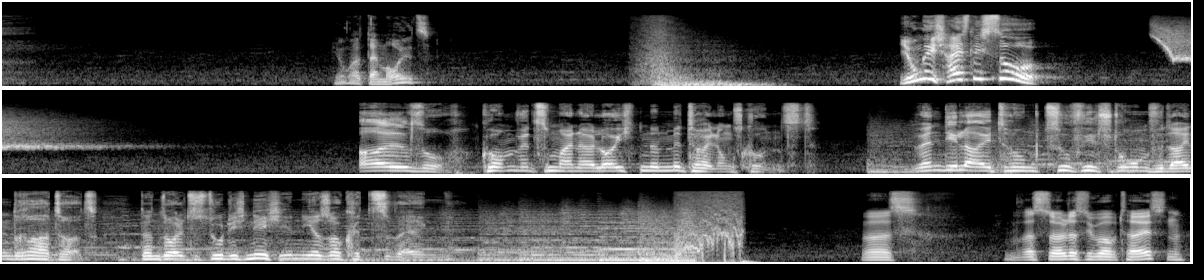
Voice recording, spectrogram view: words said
Junge, hat dein Maul jetzt? Junge, ich heiße nicht so! Also, kommen wir zu meiner erleuchtenden Mitteilungskunst. Wenn die Leitung zu viel Strom für deinen Draht hat, dann solltest du dich nicht in ihr Socket zwängen. Was? Was soll das überhaupt heißen?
